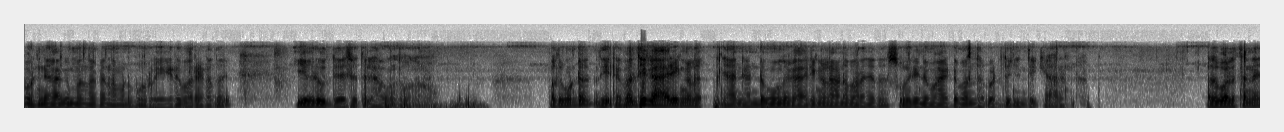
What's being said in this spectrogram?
പൊന്നാകും എന്നൊക്കെ നമ്മുടെ പൂർവികർ പറയണത് ഈ ഒരു ഉദ്ദേശത്തിലാവും തോന്നുന്നു. അപ്പം അതുകൊണ്ട് നിരവധി കാര്യങ്ങൾ ഞാൻ രണ്ട് മൂന്ന് കാര്യങ്ങളാണ് പറഞ്ഞത് സൂര്യനുമായിട്ട് ബന്ധപ്പെടുത്തി ചിന്തിക്കാറുണ്ട്. അതുപോലെ തന്നെ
